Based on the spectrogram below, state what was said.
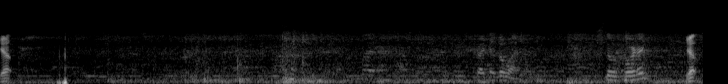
Yep. Try another one. Still recording? Yep.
